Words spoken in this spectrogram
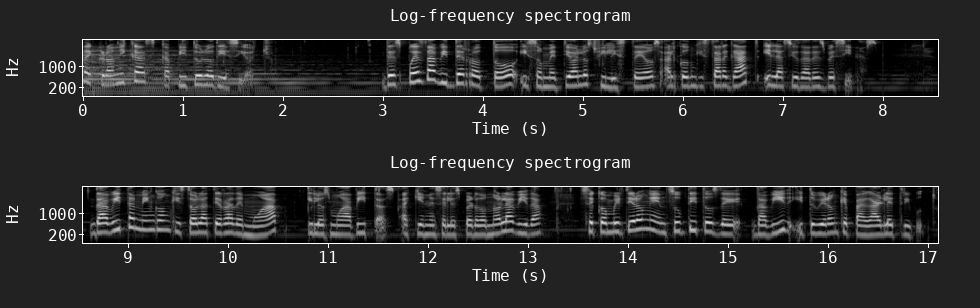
de Crónicas capítulo 18 Después David derrotó y sometió a los filisteos al conquistar Gat y las ciudades vecinas. David también conquistó la tierra de Moab y los moabitas, a quienes se les perdonó la vida, se convirtieron en súbditos de David y tuvieron que pagarle tributo.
